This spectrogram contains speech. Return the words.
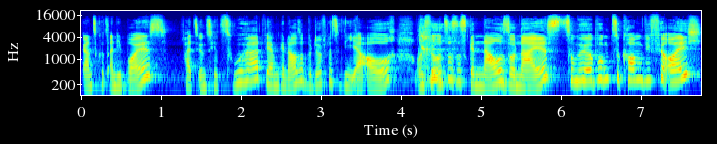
ganz kurz an die Boys, falls ihr uns hier zuhört, wir haben genauso Bedürfnisse wie ihr auch. Und für uns ist es genauso nice, zum Höhepunkt zu kommen wie für euch.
